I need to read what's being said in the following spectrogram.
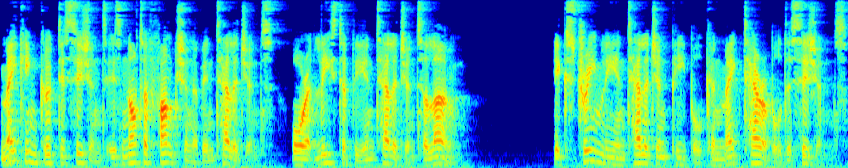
Making good decisions is not a function of intelligence, or at least of the intelligence alone. Extremely intelligent people can make terrible decisions.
